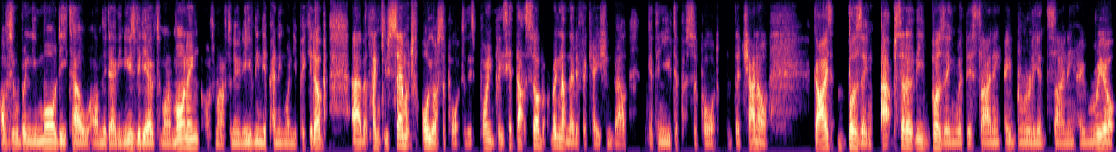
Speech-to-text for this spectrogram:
Obviously, we'll bring you more detail on the daily news video tomorrow morning or tomorrow afternoon, evening, depending when you pick it up. Uh, but thank you so much for all your support to this point. Please hit that sub, ring that notification bell, and continue to support the channel. Guys, buzzing, absolutely buzzing with this signing. A brilliant signing, a real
